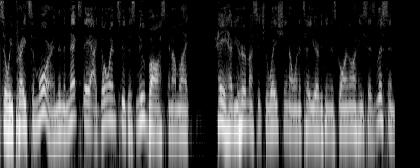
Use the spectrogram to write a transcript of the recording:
so we prayed some more. And then the next day I go into this new boss and I'm like, Hey, have you heard my situation? I want to tell you everything that's going on. He says, listen,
